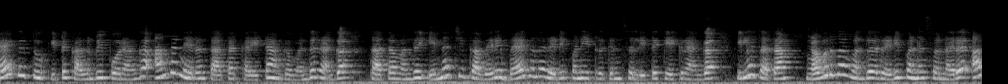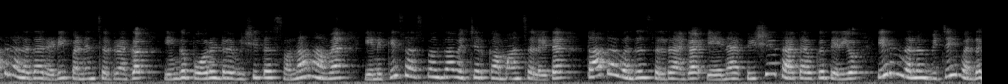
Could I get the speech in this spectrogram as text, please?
பேக்கை தூக்கிட்டு கிளம்பி போகிறாங்க அந்த நேரம் தாத்தா கரெக்டாக அங்கே வந்துடுறாங்க. தாத்தா வந்து என்னாச்சு காவேரி? பேக்கெல்லாம் ரெடி பண்ணிட்டு இருக்குன்னு சொல்லிட்டு கேக்குறாங்க. இல்ல தாத்தா அவர் தான் வந்து ரெடி பண்ண சொன்னாரு. அதனாலதான் ரெடி பண்ணுன்னு சொல்றாங்க. எங்க போகிறன்ற விஷயத்த சொன்னான் அவன். எனக்கே சஸ்பென்ஸா வச்சிருக்காமான்னு சொல்லிட்டு தாத்தா வந்து சொல்றாங்க. ஏன்னா விஷயம் தாத்தாவுக்கு தெரியும். இருந்தாலும் விஜய் வந்து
